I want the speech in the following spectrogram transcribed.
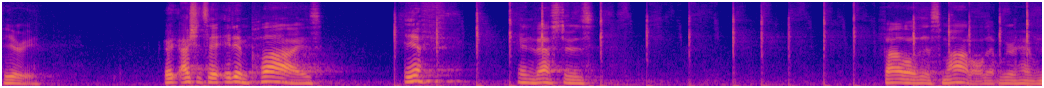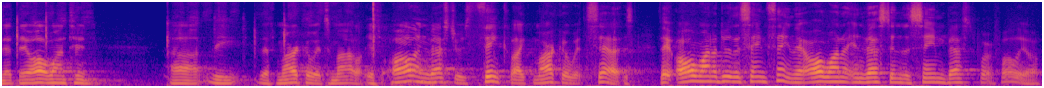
theory. I should say it implies if investors follow this model that we're having, that they all want to, uh, the, the Markowitz model, if all investors think like Markowitz says, they all want to do the same thing. They all want to invest in the same best portfolio.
